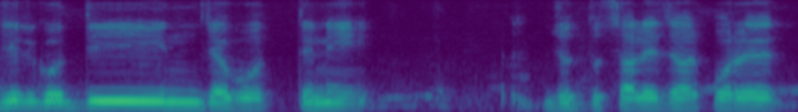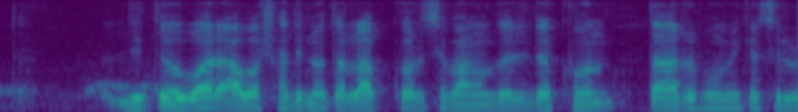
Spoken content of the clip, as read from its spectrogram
দীর্ঘদিন যাবৎ তিনি যুদ্ধ চালিয়ে যাওয়ার পরে দ্বিতীয়বার আবার স্বাধীনতা লাভ করেছে বাংলাদেশ। যখন তার ভূমিকা ছিল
